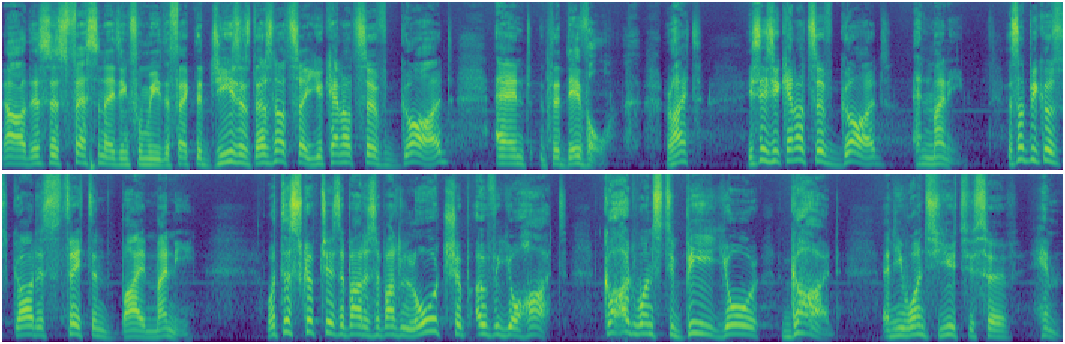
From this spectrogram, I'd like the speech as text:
Now, this is fascinating for me the fact that Jesus does not say you cannot serve God and the devil, right? He says you cannot serve God and money. It's not because God is threatened by money. What this scripture is about is about lordship over your heart. God wants to be your God, and He wants you to serve Him.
